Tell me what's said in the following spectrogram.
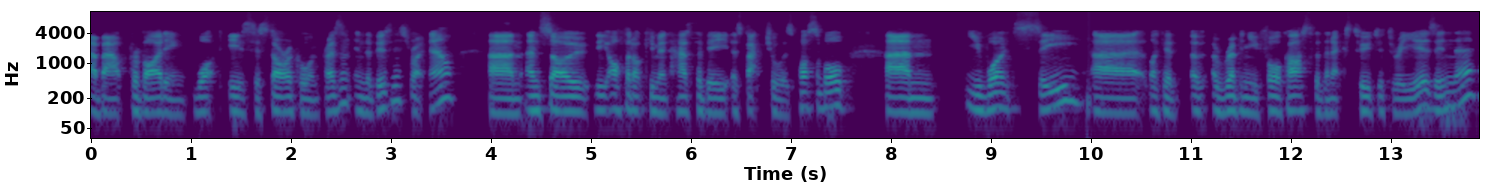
about providing what is historical and present in the business right now. Um, and so the offer document has to be as factual as possible. Um, you won't see uh, like a, a, revenue forecast for the next two to three years in there.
